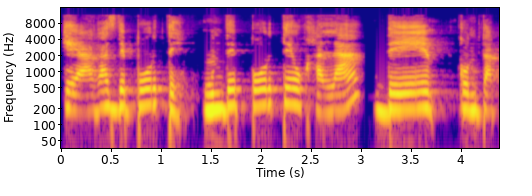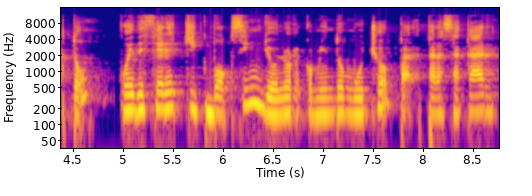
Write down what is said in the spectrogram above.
Que hagas deporte. Un deporte ojalá de contacto. Puede ser el kickboxing, yo lo recomiendo mucho para, para sacar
